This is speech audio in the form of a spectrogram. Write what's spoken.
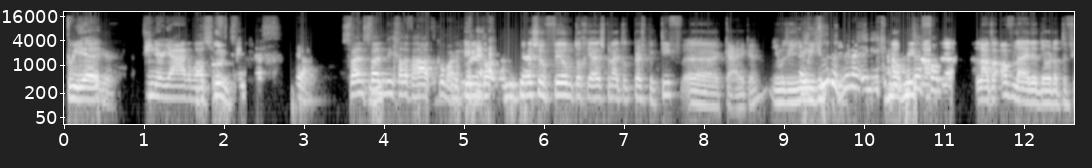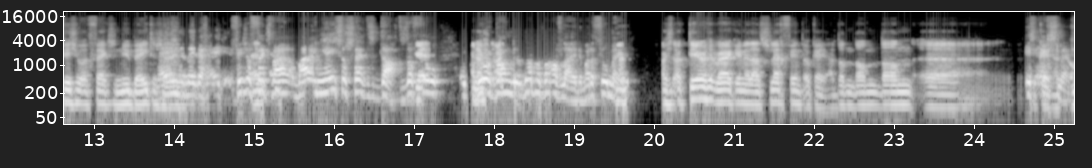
toen je tienerjaren was of twintig. Sven, Sven, die gaat even haten. Kom maar. Je moet, je moet juist zo'n film toch juist vanuit dat perspectief eh, kijken. Je moet je, je, Hey, moet je, tuurlijk, je nee, nee, ik, ik heb nou het niet van... laten afleiden doordat de visual effects nu beter zijn. Nee, nee, nee. Visual En- effects waren, waren niet eens zo slecht als ik dacht. Dus dat Ja. viel, ik ben heel bang dat dat me van afleiden. Maar dat viel mee. Als je het acteerwerk inderdaad slecht vindt, oké, ja, dan, dan, dan eh, Is Oké, echt slecht.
